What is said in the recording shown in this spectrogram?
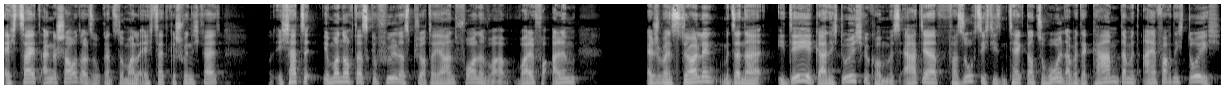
Echtzeit angeschaut, also ganz normale Echtzeitgeschwindigkeit. Und ich hatte immer noch das Gefühl, dass Piotr Jan vorne war, weil vor allem Aljamain Sterling mit seiner Idee gar nicht durchgekommen ist. Er hat ja versucht, sich diesen Takedown zu holen, aber der kam damit einfach nicht durch.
